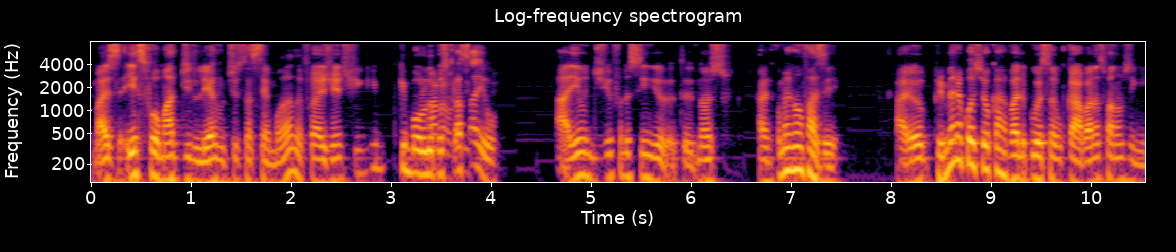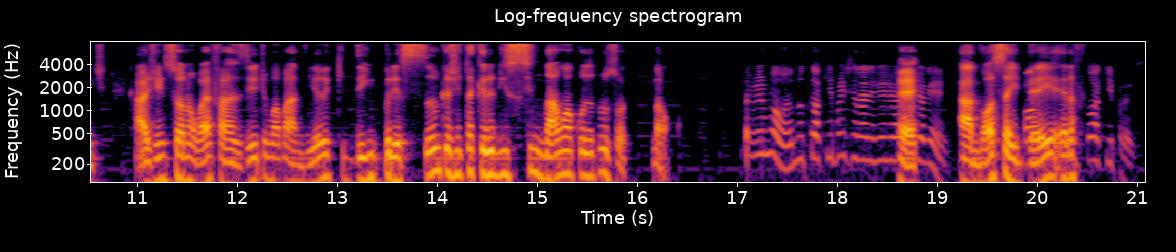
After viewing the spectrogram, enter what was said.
mas esse formato de ler notícias da semana foi a gente que, que bolou Ah, depois não, que ela saiu. sim. Aí um dia eu falei assim, nós, como é que vamos fazer? Aí eu, a primeira coisa que o Carvalho conversando com o Carvalho, nós falamos o seguinte: a gente só não vai fazer de uma maneira que dê impressão que a gente tá querendo ensinar alguma coisa pros outros. Não. Meu irmão, eu não tô aqui pra ensinar ninguém a jogar É. videogame. A nossa Eu ideia era, Eu tô aqui pra isso.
